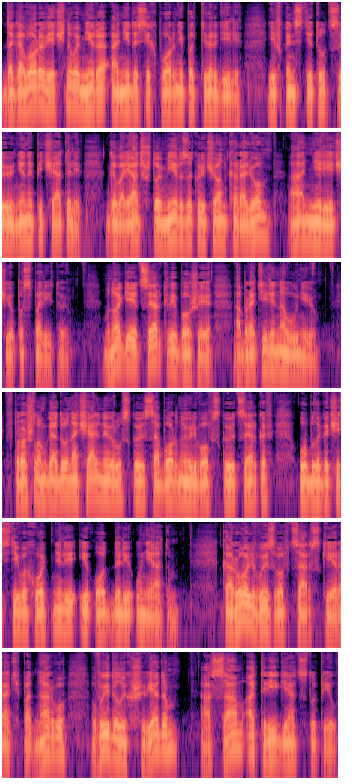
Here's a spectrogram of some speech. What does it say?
Договора Вечного мира они до сих пор не подтвердили и в Конституцию не напечатали. Говорят, что мир заключен королем, а не речью посполитую. Многие церкви Божии обратили на унию. В прошлом году начальную русскую соборную Львовскую церковь у благочестивых отняли и отдали униатам. Король, вызвав царские рать под Нарву, выдал их шведам, а сам от Риги отступил.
